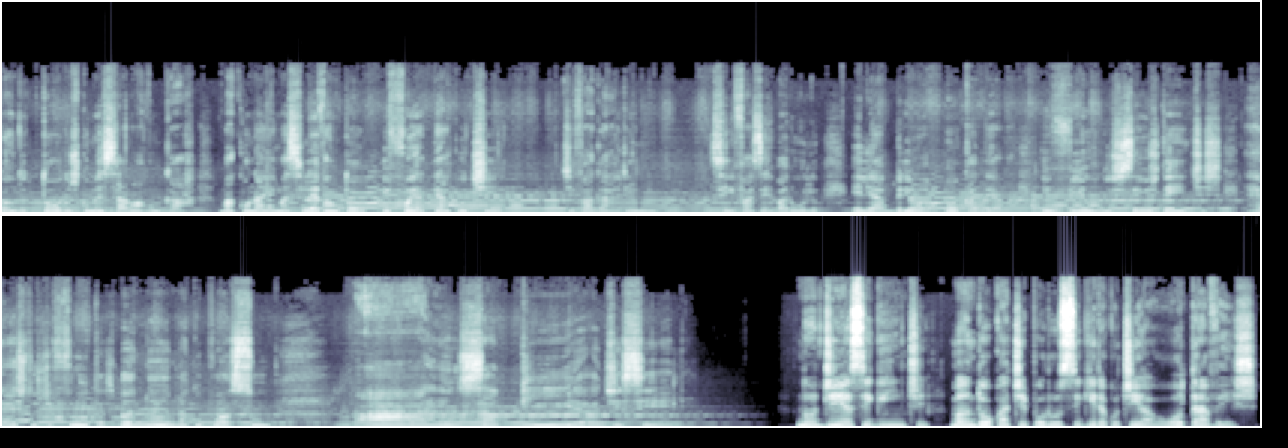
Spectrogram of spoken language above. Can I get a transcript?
Quando todos começaram a roncar, Macunaíma se levantou e foi até a cutia. Devagarinho, sem fazer barulho, ele abriu a boca dela e viu nos seus dentes restos de frutas, banana, cupuaçu. Ah, eu sabia, disse ele. No dia seguinte, mandou Quatipuru seguir a cutia outra vez.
